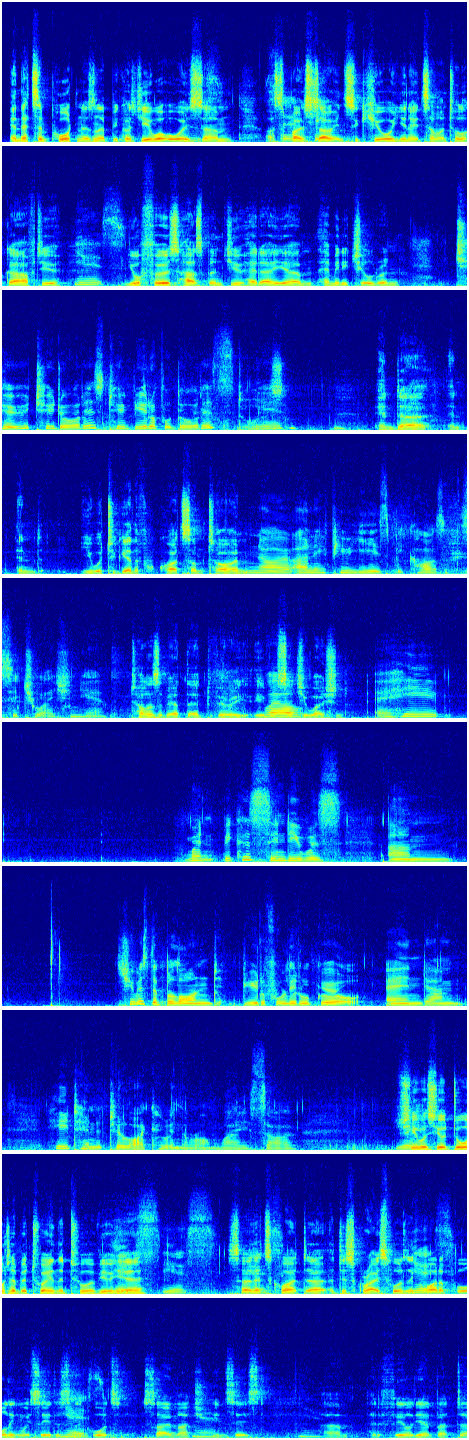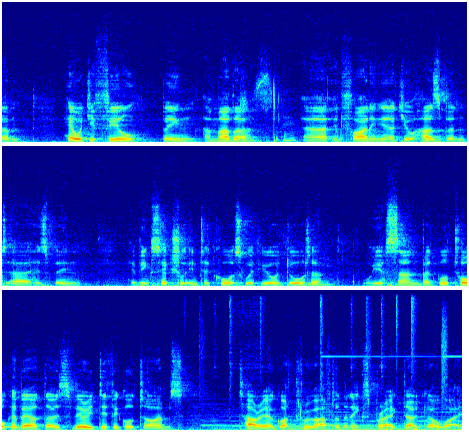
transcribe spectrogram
And that's important, isn't it? Because you were always, um, I suppose, so insecure. You need someone to look after you. yes. Your first husband, you had a um, how many children? Two, two daughters, two beautiful daughters. Daughters. And uh, and and you were together for quite some time. No, only a few years because of the situation, yeah. Tell us about that very evil Well, situation. uh, he went, because Cindy was um, she was the blonde, beautiful little girl, and um, he tended to like her in the wrong way. So She was your daughter between the two of you, yes, yes. yeah. So that's quite uh, disgraceful, isn't it? Quite appalling. We see this in the courts so much: Yeah. incest, Yeah. Um, pedophilia. But um, how would you feel being a mother uh, and finding out your husband uh, has been having sexual intercourse with your daughter or your son? But we'll talk about those very difficult times Tario got through after the next break. Don't go away.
